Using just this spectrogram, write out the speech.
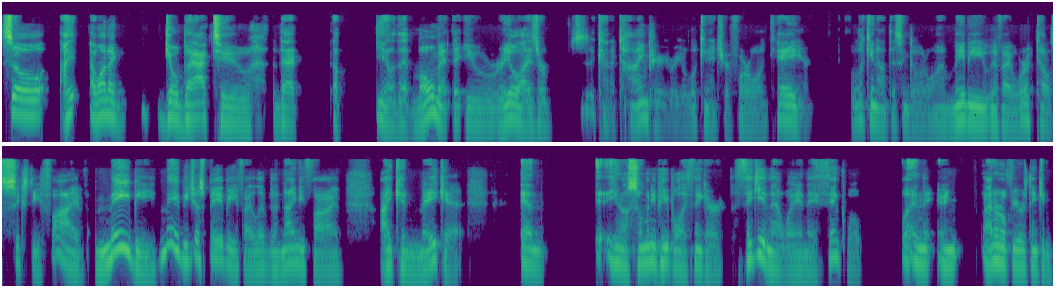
So I, I want to go back to that, uh, you know, that moment that you realize or kind of time period where you're looking at your 401k, you're looking at this and going, well, maybe if I work till 65, maybe, maybe, just maybe if I live to 95, I can make it. And, eh, you know, so many people I think are thinking that way and they think, well, well, and, and I don't know if you were thinking,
